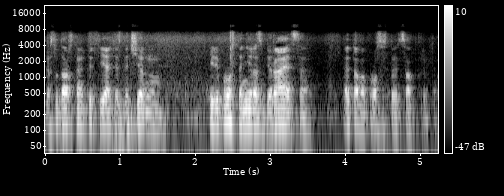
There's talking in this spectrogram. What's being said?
государственное предприятие с дочерним, или просто не разбирается, это вопрос остается открытым.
